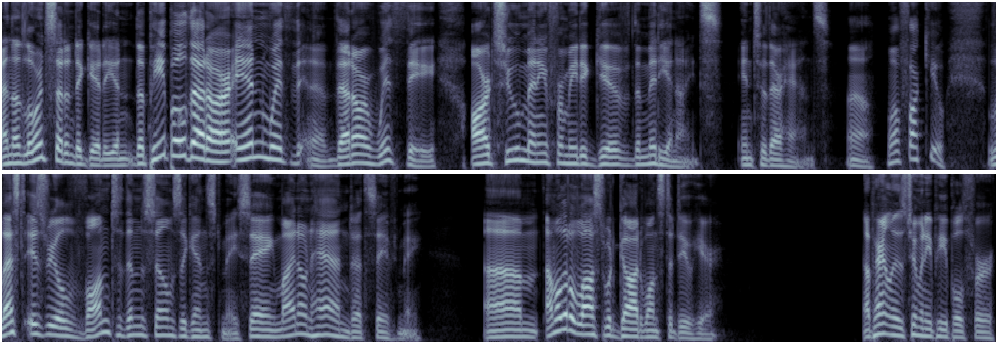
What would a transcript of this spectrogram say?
And the Lord said unto Gideon, The people that are in with uh, that are with thee are too many for me to give the Midianites into their hands. Oh, well, fuck you. Lest Israel vaunt themselves against me, saying, Mine own hand hath saved me. Um, I'm a little lost what God wants to do here. Apparently, there's too many people for,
